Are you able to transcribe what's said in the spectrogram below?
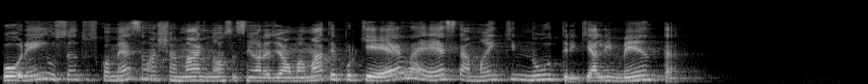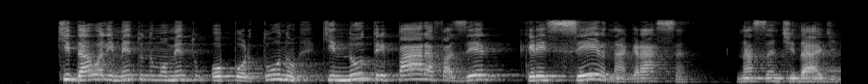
Porém, os santos começam a chamar Nossa Senhora de Alma Mater porque ela é esta mãe que nutre, que alimenta, que dá o alimento no momento oportuno, que nutre para fazer crescer na graça, na santidade.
